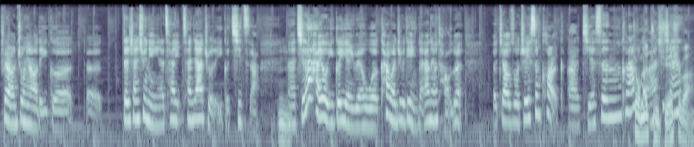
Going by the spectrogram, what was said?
非常重要的一个呃登山训练营的参参加者的一个妻子啊。嗯那其他还有一个演员，我看完这个电影跟安娜有讨论，呃，叫做 Jason Clark 啊，杰森克拉克，就我们的主角是吧？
